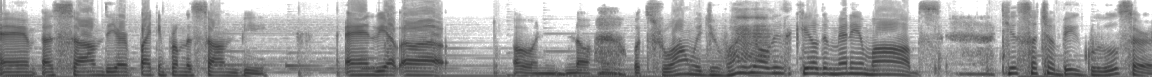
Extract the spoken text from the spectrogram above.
and a zombie. They are fighting from the zombie, and we have uh oh no, what's wrong with you? Why you always kill the many mobs? You're such a big loser.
